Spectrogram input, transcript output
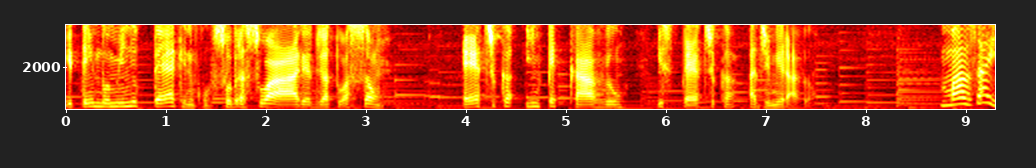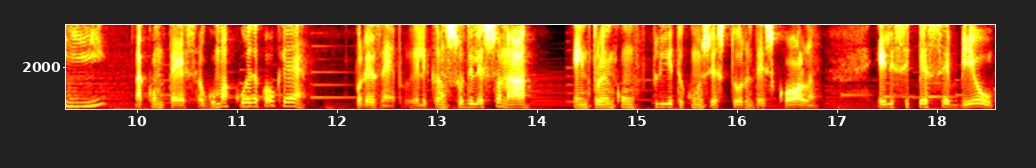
e tem domínio técnico sobre a sua área de atuação. Ética impecável, estética admirável. Mas aí acontece alguma coisa qualquer. Por exemplo, ele cansou de lecionar, entrou em conflito com os gestores da escola, ele se percebeu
